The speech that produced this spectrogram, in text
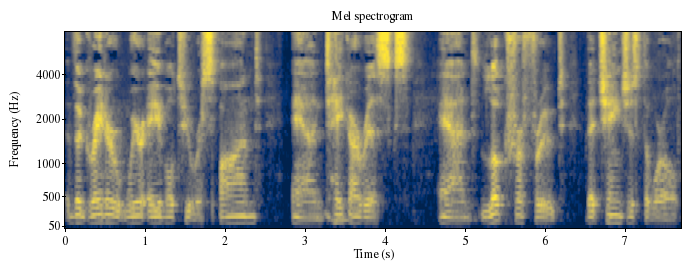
the greater we're able to respond and take our risks and look for fruit that changes the world.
